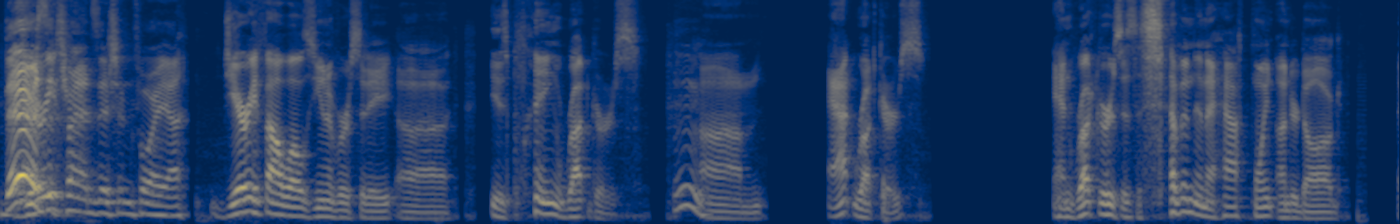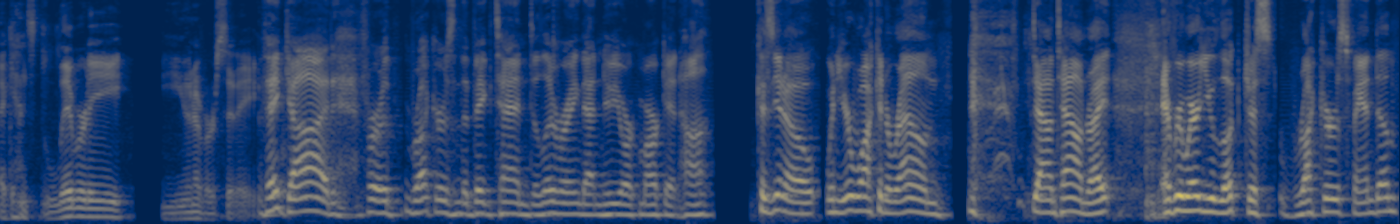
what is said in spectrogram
There's Jerry- a transition for you. Jerry Falwell's University uh, is playing Rutgers Hmm. um, at Rutgers, and Rutgers is a seven and a half point underdog against Liberty University. Thank God for Rutgers in the Big Ten delivering that New York market, huh? Because, you know, when you're walking around downtown, right? Everywhere you look, just Rutgers fandom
